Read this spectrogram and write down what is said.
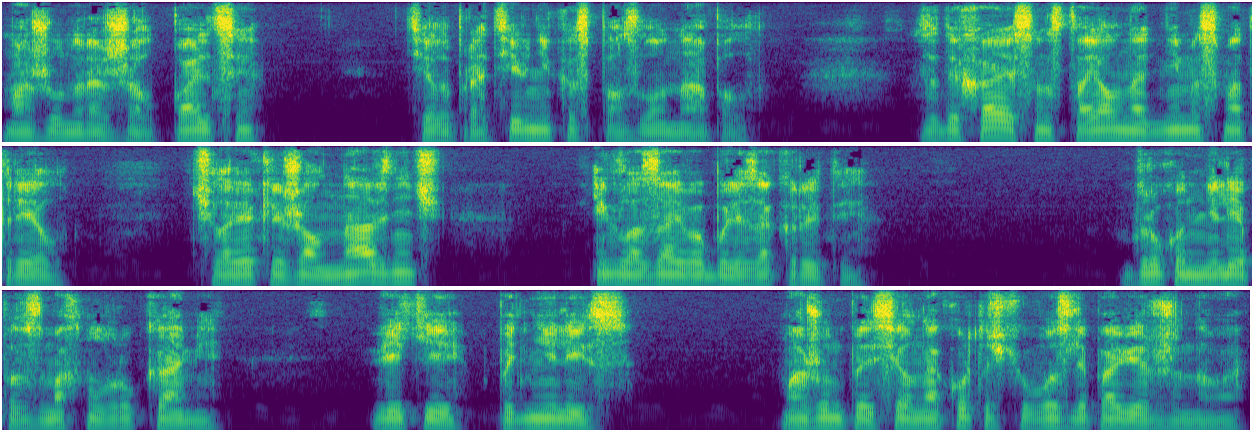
Мажун разжал пальцы, тело противника сползло на пол. Задыхаясь, он стоял над ним и смотрел. Человек лежал навзничь, и глаза его были закрыты. Вдруг он нелепо взмахнул руками. Веки поднялись. Мажун присел на корточку возле поверженного.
